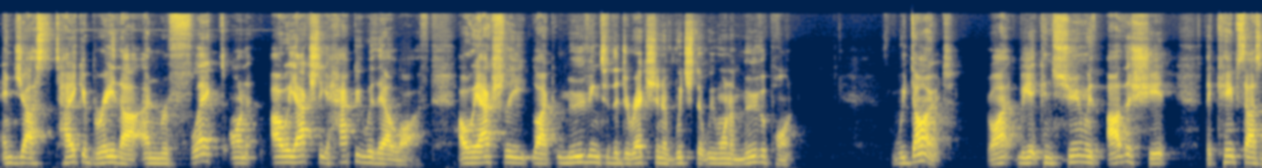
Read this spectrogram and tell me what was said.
and just take a breather and reflect on are we actually happy with our life? Are we actually like moving to the direction of which that we want to move upon? We don't right? We get consumed with other shit that keeps us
